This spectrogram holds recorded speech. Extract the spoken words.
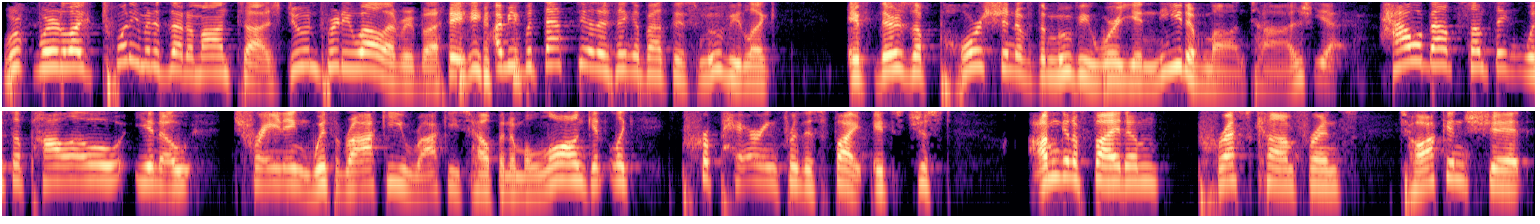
We're, we're like 20 minutes out of montage, doing pretty well, everybody. I mean, but that's the other thing about this movie. Like, if there's a portion of the movie where you need a montage, Yeah. How about something with Apollo? You know, training with Rocky. Rocky's helping him along, get like preparing for this fight. It's just, I'm gonna fight him. Press conference, talking shit,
